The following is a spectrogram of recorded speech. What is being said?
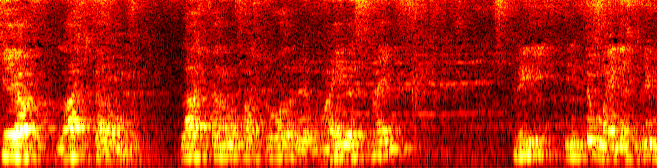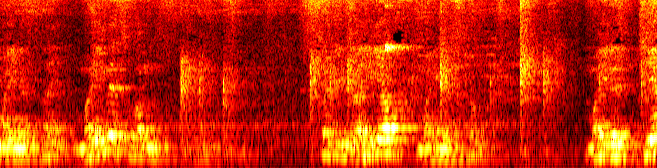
k of last column last column first ಹೋದ್ರೆ minus nine three into minus three minus nine minus one that is i of minus two minus j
